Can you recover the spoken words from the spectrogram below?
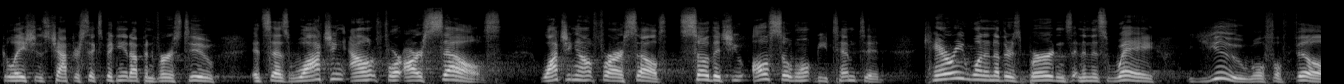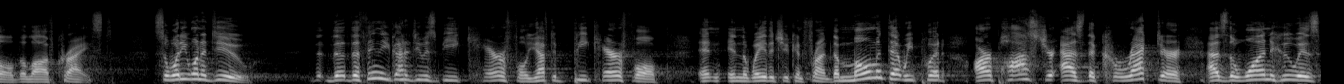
Galatians chapter 6, picking it up in verse 2, it says, Watching out for ourselves, watching out for ourselves, so that you also won't be tempted. Carry one another's burdens, and in this way, you will fulfill the law of Christ. So, what do you want to do? The, the, the thing that you got to do is be careful. You have to be careful in, in the way that you confront. The moment that we put our posture as the corrector, as the one who is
